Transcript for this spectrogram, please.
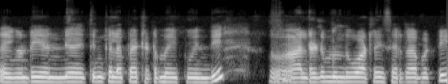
ఎందుకంటే ఇవన్నీ అయితే ఇంకా ఇలా పెట్టడం అయిపోయింది. ఆల్రెడీ ముందు వాటర్ వేసారు కాబట్టి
